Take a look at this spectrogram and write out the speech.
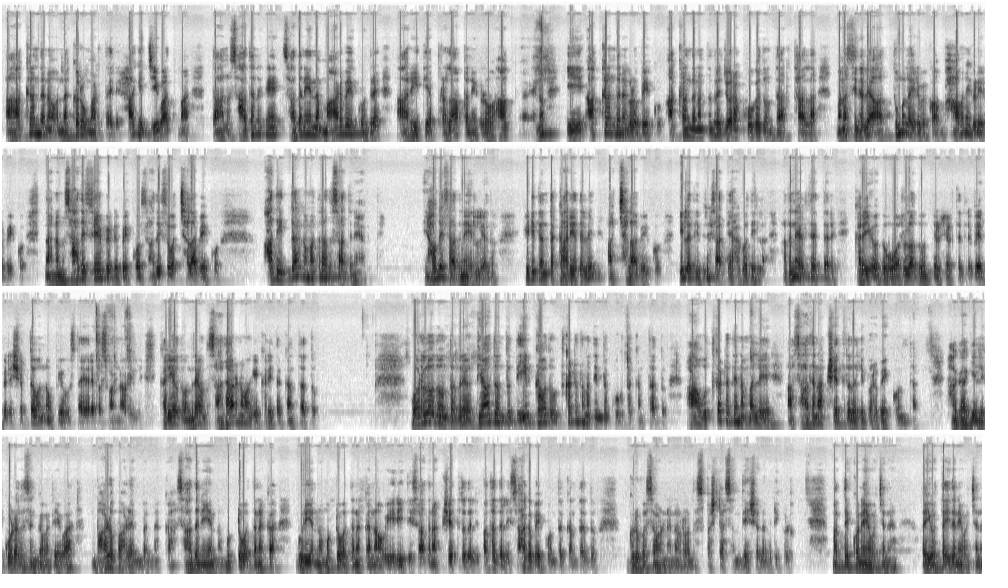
ಆ ಆಕ್ರಂದನವನ್ನ ಕರು ಮಾಡ್ತಾ ಇದೆ. ಹಾಗೆ ಜೀವಾತ್ಮ ತಾನು ಸಾಧನೆ, ಸಾಧನೆಯನ್ನ ಮಾಡಬೇಕು ಅಂದ್ರೆ ಆ ರೀತಿಯ ಪ್ರಲಾಪನೆಗಳು ಆ ಏನು? ಈ ಆಕ್ರಂದನಗಳು ಬೇಕು. ಆಕ್ರಂದನ ಅಂತಂದ್ರೆ ಜ್ವರ ಕೂಗೋದು ಅಂತ ಅರ್ಥ ಅಲ್ಲ. ಮನಸ್ಸಿನಲ್ಲಿ ಆ ತುಮಲ ಇರಬೇಕು, ಆ ಭಾವನೆಗಳಿರಬೇಕು ನಾನನ್ನು ಸಾಧಿಸೇ ಬಿಡಬೇಕು, ಸಾಧಿಸುವ ಛಲ ಬೇಕು. ಅದು ಇದ್ದಾಗ ಮಾತ್ರ ಅದು ಸಾಧನೆ ಆಗುತ್ತೆ. ಯಾವುದೇ ಸಾಧನೆ ಇರಲಿ ಅದು. ಹಿಡಿದಂತ ಕಾರ್ಯದಲ್ಲಿ ಆ ಛಲ ಬೇಕು. ಇಲ್ಲದಿದ್ರೆ ಸಾಧ್ಯ ಆಗೋದಿಲ್ಲ. ಅದನ್ನೇ ಹೇಳ್ತಾ ಇದ್ದಾರೆ. ಕರೆಯೋದು, ಒರ್ಲೋದು ಅಂತೇಳಿ ಹೇಳ್ತಾ ಇದ್ರೆ ಬೇರೆ ಬೇರೆ ಶಬ್ದವನ್ನು ಉಪಯೋಗಿಸ್ತಾ ಇದ್ದಾರೆ ಬಸವಣ್ಣವರು ಇಲ್ಲಿ. ಕರೆಯೋದು ಅಂದ್ರೆ ಒಂದು ಸಾಧಾರಣವಾಗಿ ಕರೀತಕ್ಕಂಥದ್ದು. ಹೊರಲೋದು ಅಂತಂದ್ರೆ ಅತಿಯಾದಂತ ದೀರ್ಘವಾದ ಉತ್ಕಟತನದಿಂದ ಕೂಗ್ತಕ್ಕಂಥದ್ದು. ಆ ಉತ್ಕಟತೆ ನಮ್ಮಲ್ಲಿ ಆ ಸಾಧನಾ ಕ್ಷೇತ್ರದಲ್ಲಿ ಬರಬೇಕು ಅಂತ. ಹಾಗಾಗಿ ಇಲ್ಲಿ ಕೂಡಲ ಸಂಗಮ ದೇವ, ಬಾಳು ಬಾಳೆಂಬನ್ನಕ್ಕ ಸಾಧನೆಯನ್ನ ಮುಟ್ಟುವ ತನಕ, ಗುರಿಯನ್ನ ಮುಟ್ಟುವ ತನಕ ನಾವು ಈ ರೀತಿ ಸಾಧನಾ ಕ್ಷೇತ್ರದಲ್ಲಿ, ಪಥದಲ್ಲಿ ಸಾಗಬೇಕು ಅಂತಕ್ಕಂಥದ್ದು ಗುರು ಬಸವಣ್ಣನವರ ಒಂದು ಸ್ಪಷ್ಟ ಸಂದೇಶದ ನುಡಿಗಳು. ಮತ್ತೆ ಕೊನೆಯ ವಚನ, ಐವತ್ತೈದನೇ ವಚನ,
